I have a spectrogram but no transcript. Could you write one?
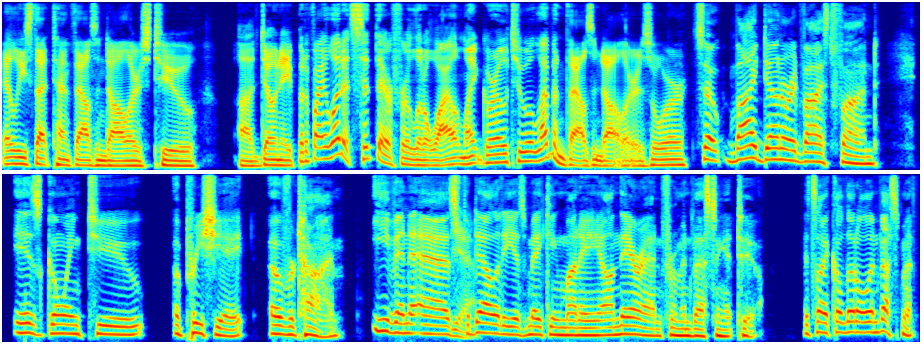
at least that ten thousand dollars to uh, donate. But if I let it sit there for a little while, it might grow to eleven thousand dollars or So my donor advised fund is going to appreciate over time, even as Yeah. Fidelity is making money on their end from investing it too. It's like a little investment.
